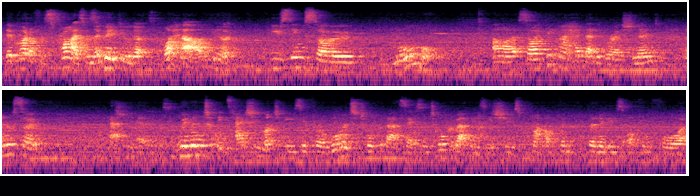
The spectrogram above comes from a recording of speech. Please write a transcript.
they're quite often surprised when they meet you and go, wow, you know, you seem so normal. Uh, so I think I had that liberation. And, and also uh, women, it's actually much easier for a woman to talk about sex and talk about these issues quite often than it is often for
